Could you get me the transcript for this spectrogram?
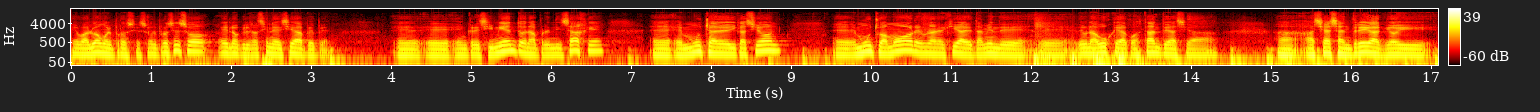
evaluamos el proceso. El proceso es lo que recién le decía a Pepe. Eh, eh, en crecimiento, en aprendizaje, eh, en mucha dedicación, en mucho amor, en una energía de, también de, de, una búsqueda constante hacia, hacia esa entrega que hoy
